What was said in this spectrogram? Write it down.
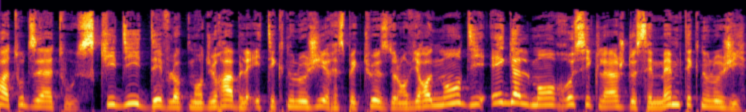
à toutes et à tous. Qui dit développement durable et technologie respectueuse de l'environnement dit également recyclage de ces mêmes technologies.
